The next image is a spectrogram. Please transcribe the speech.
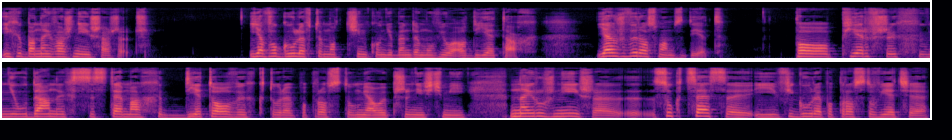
i chyba najważniejsza rzecz. Ja w ogóle w tym odcinku nie będę mówiła o dietach. Ja już wyrosłam z diet po pierwszych nieudanych systemach dietowych, które po prostu miały przynieść mi najróżniejsze y, sukcesy i figurę po prostu, wiecie,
